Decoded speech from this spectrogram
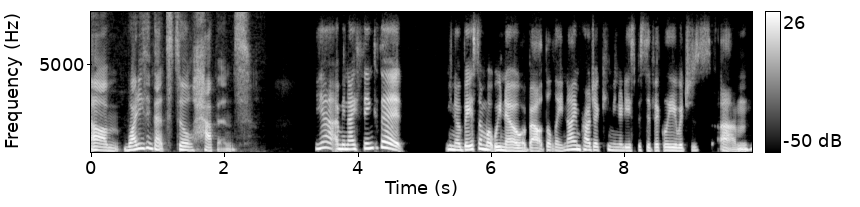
um, why do you think that still happens? Yeah, I mean, I think that you know, based on what we know about the Lane Nine Project community specifically, which is, um,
